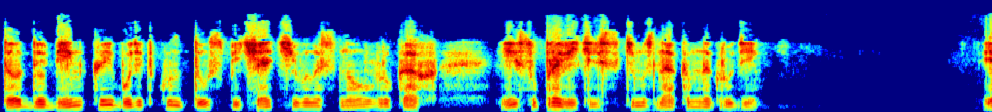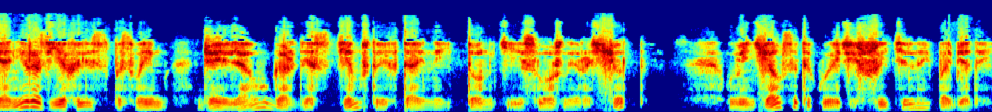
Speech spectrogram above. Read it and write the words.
то дубинкой будет кунту с печатью волосного в руках и с управительским знаком на груди. И они разъехались по своим джейляу, гордясь тем, что их тайный, тонкий и сложный расчет увенчался такой решительной победой.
